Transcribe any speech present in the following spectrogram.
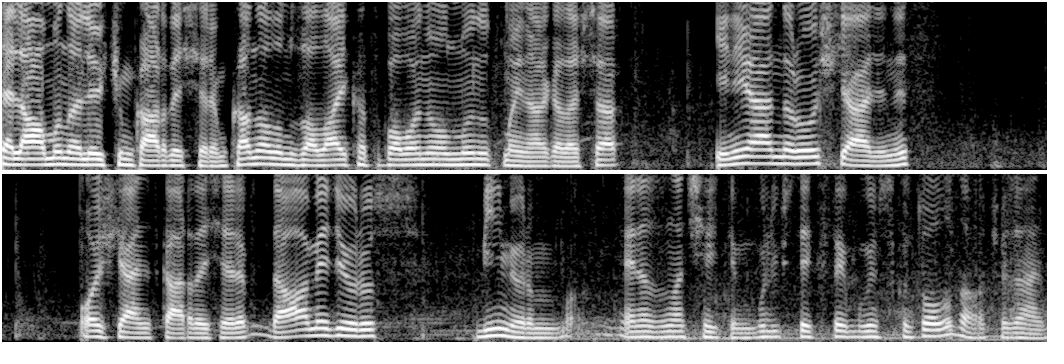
Selamun aleyküm kardeşlerim. Kanalımıza like atıp abone olmayı unutmayın arkadaşlar. Yeni gelenlere hoş geldiniz. Hoş geldiniz kardeşlerim. Devam ediyoruz. Bilmiyorum en azından çektim. Bu lüks tekste bugün sıkıntı oldu da çözemedim.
